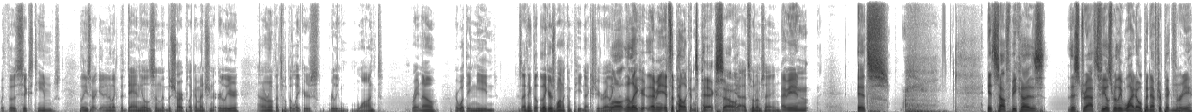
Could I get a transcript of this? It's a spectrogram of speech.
with those six teams. But then you start getting into like the Daniels and the, the Sharpe, like I mentioned earlier. I don't know if that's what the Lakers really want right now or what they need. Because I think the Lakers want to compete next year, right? Like, well, the Lakers. I mean, it's the Pelicans pick, so yeah, that's what I'm saying. I mean, it's it's tough because this draft feels really wide open after pick Mhm. three.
